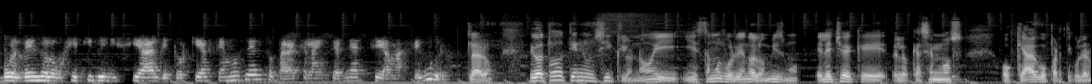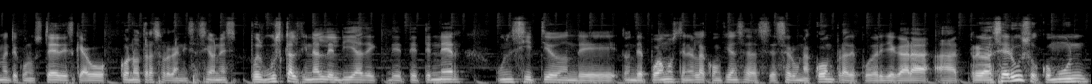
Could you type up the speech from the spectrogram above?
volviendo al objetivo inicial de por qué hacemos esto, para que la Internet sea más segura. Claro, digo, todo tiene un ciclo, ¿no? Y, estamos volviendo a lo mismo. El hecho de que lo que hacemos o que hago particularmente con ustedes, que hago con otras organizaciones, pues busca al final del día de, tener un sitio donde, donde podamos tener la confianza de hacer una compra, de poder llegar a, a hacer uso común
